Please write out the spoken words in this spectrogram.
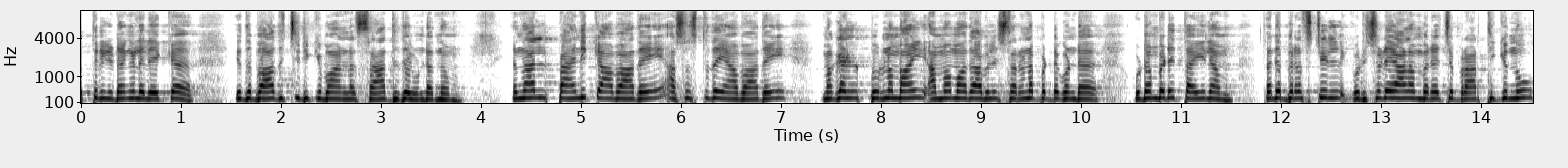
ഒത്തിരി ഇടങ്ങളിലേക്ക് ഇത് ബാധിച്ചിരിക്കുവാനുള്ള സാധ്യതയുണ്ടെന്നും. എന്നാൽ പാനിക്കാവാതെ അസ്വസ്ഥതയാവാതെ മകൾ പൂർണമായി അമ്മ മാതാവിൽ ശരണപ്പെട്ടുകൊണ്ട് ഉടമ്പടി തൈലം തന്റെ ബ്രസ്റ്റിൽ കുരിശടയാളം വരച്ച് പ്രാർത്ഥിക്കുന്നു.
